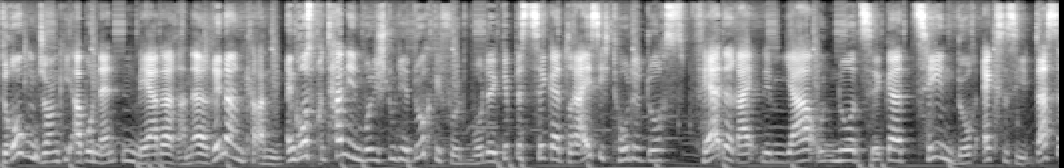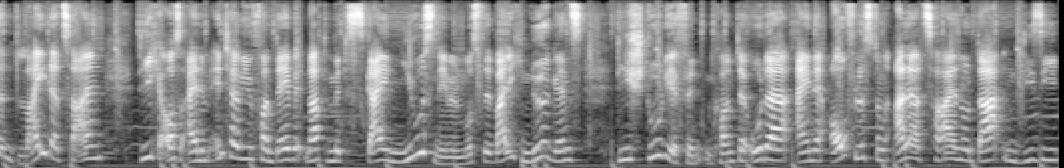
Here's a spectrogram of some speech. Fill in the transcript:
Drogenjunkie-Abonnenten mehr daran erinnern kann. In Großbritannien, wo die Studie durchgeführt wurde, gibt es ca. 30 Tote durchs Pferdereiten im Jahr und nur ca. 10 durch Ecstasy. Das sind leider Zahlen, die ich aus einem Interview von David Nutt mit Sky News nehmen musste, weil ich nirgends die Studie finden konnte oder eine Auflistung aller Zahlen und Daten, die sie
